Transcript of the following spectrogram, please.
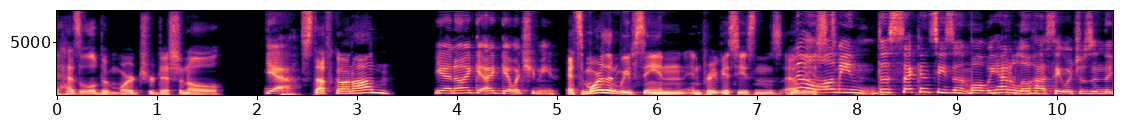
has a little bit more traditional Yeah, stuff going on. Yeah. No, I get, I get what you mean. It's more than we've seen in previous seasons. At no, least. I mean the second season. Well, we had Aloha State, which was in the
